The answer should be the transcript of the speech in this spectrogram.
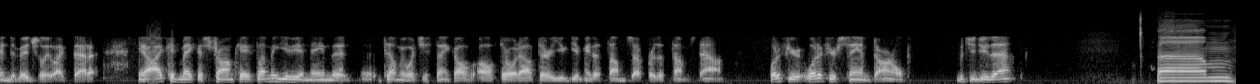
individually like that. You know, I could make a strong case. Let me give you a name that. Uh, tell me what you think. I'll I'll throw it out there. You give me the thumbs up or the thumbs down. What if you're What if you're Sam Darnold? Would you do that? Um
